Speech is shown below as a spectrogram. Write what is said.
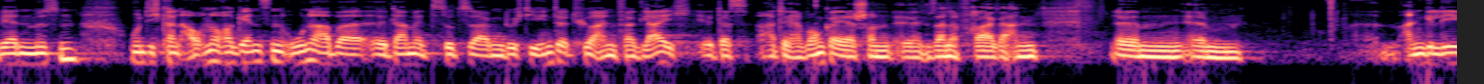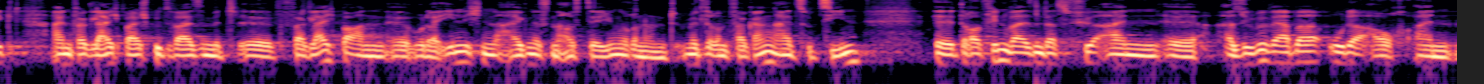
werden müssen. Und ich kann auch noch ergänzen, ohne aber äh, damit sozusagen durch die Hintertür einen Vergleich, äh, das hatte Herr Wonka ja schon äh, in seiner Frage an, ähm, ähm, angelegt, einen Vergleich beispielsweise mit äh, vergleichbaren äh, oder ähnlichen Ereignissen aus der jüngeren und mittleren Vergangenheit zu ziehen, äh, darauf hinweisen, dass für einen äh, Asylbewerber oder auch einen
